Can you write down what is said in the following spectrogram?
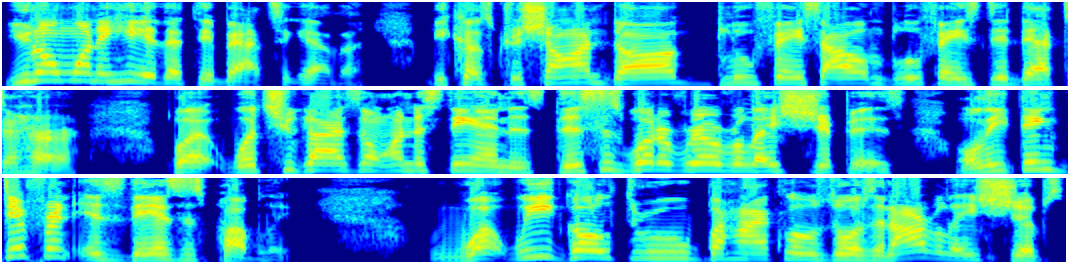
You don't want to hear that they're back together because Chrisean dogged Blueface out and Blueface did that to her. But what you guys don't understand is this is what a real relationship is. Only thing different is theirs is public. What we go through behind closed doors in our relationships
